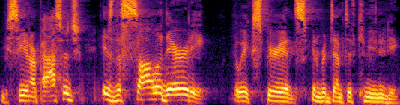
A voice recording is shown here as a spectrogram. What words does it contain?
we see in our passage is the solidarity that we experience in redemptive community.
